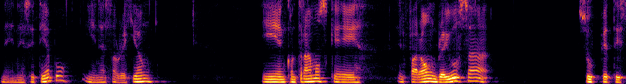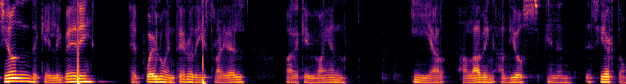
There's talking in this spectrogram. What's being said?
en ese tiempo y en esa región. Y encontramos que el faraón rehúsa su petición de que libere el pueblo entero de Israel para que vayan y alaben a Dios en el desierto.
